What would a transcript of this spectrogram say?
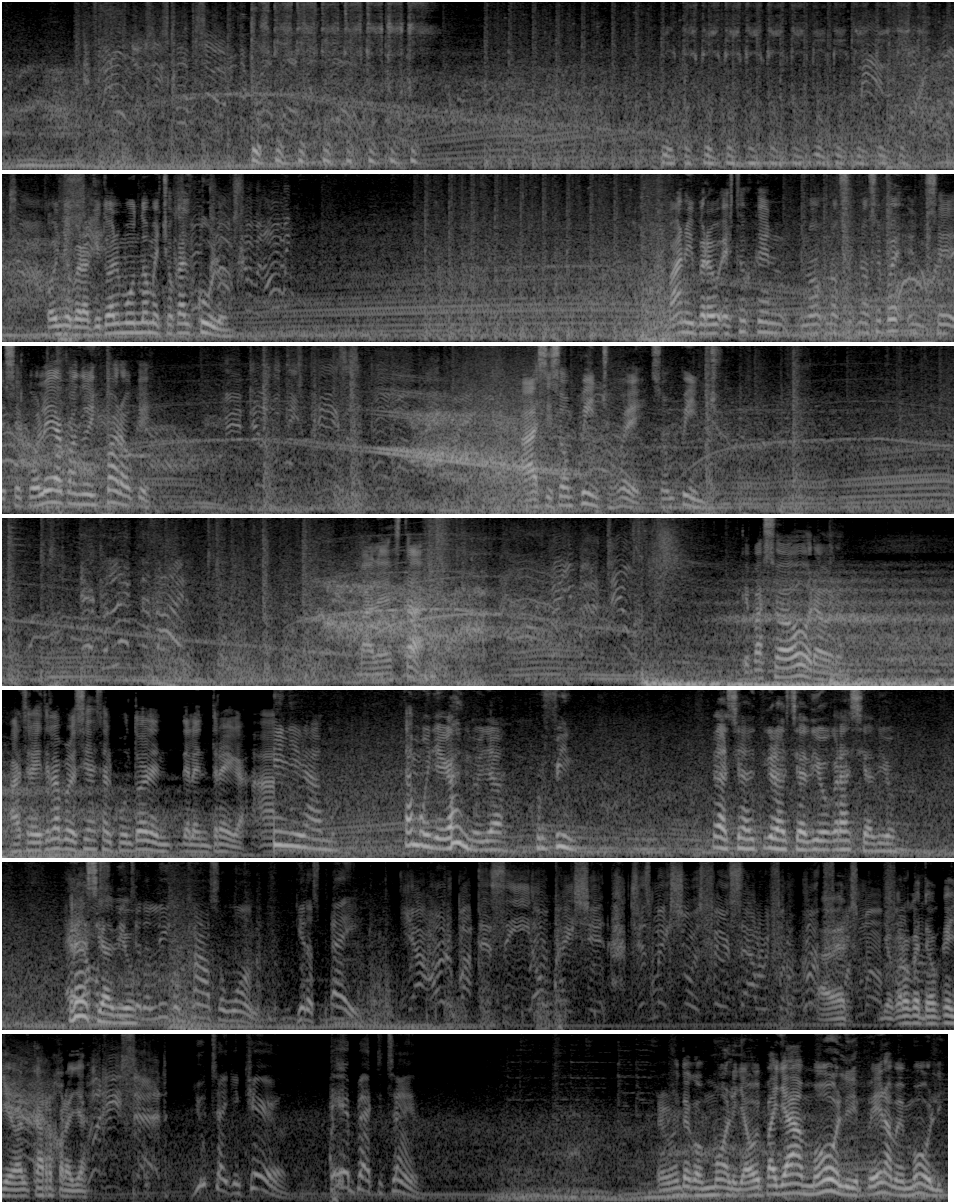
Coño, pero aquí todo el mundo me choca el culo. Mano, y pero esto es que no, no, se, no se puede... ¿Se, se colea cuando dispara o qué? Ah, sí, son pinchos, eh. Son pinchos. Vale, está. ¿Qué pasó ahora, bro? Atraíste a la policía hasta el punto de la, en- de la entrega. Ah, Y llegamos. Estamos llegando ya, por fin. Gracias, gracias a Dios, gracias a Dios. Gracias a Dios. A ver, workforce, yo creo que tengo que llevar el carro para allá. What he said. You taken care of. Head back to town. Pregunte con Molly. Ya voy para allá, Molly. Espérame, Molly.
